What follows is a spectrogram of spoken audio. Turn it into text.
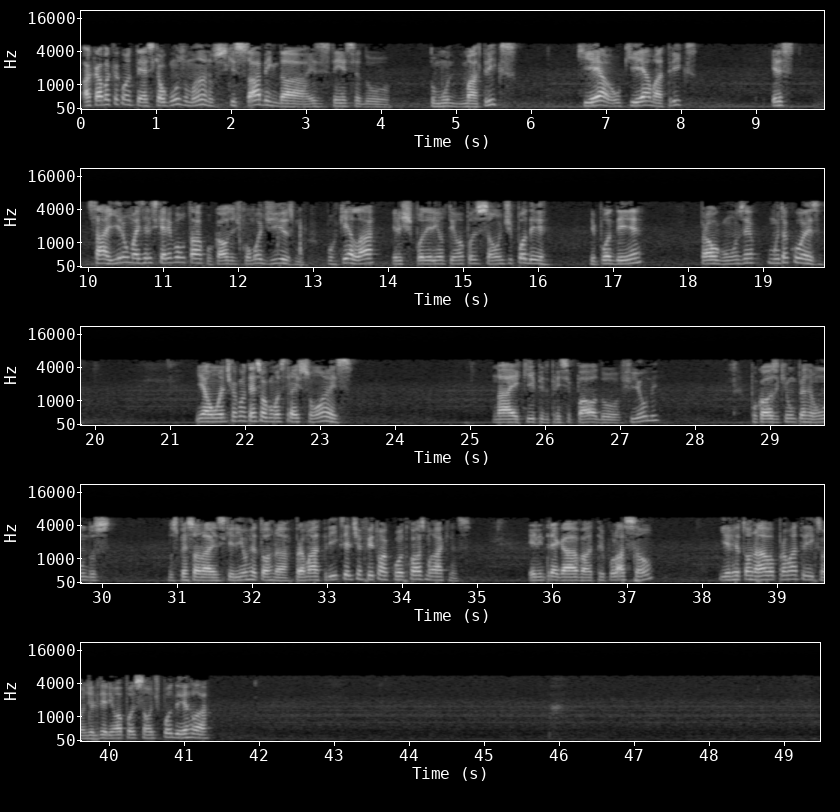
Acaba que acontece que alguns humanos que sabem da existência do, do mundo Matrix, que é o que é a Matrix, eles saíram, mas eles querem voltar por causa de comodismo, porque lá eles poderiam ter uma posição de poder. E poder para alguns é muita coisa. E é onde que acontecem algumas traições na equipe do principal do filme por causa que um, um dos, dos personagens queriam retornar para Matrix, ele tinha feito um acordo com as máquinas. Ele entregava a tripulação e ele retornava para Matrix, onde ele teria uma posição de poder lá.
